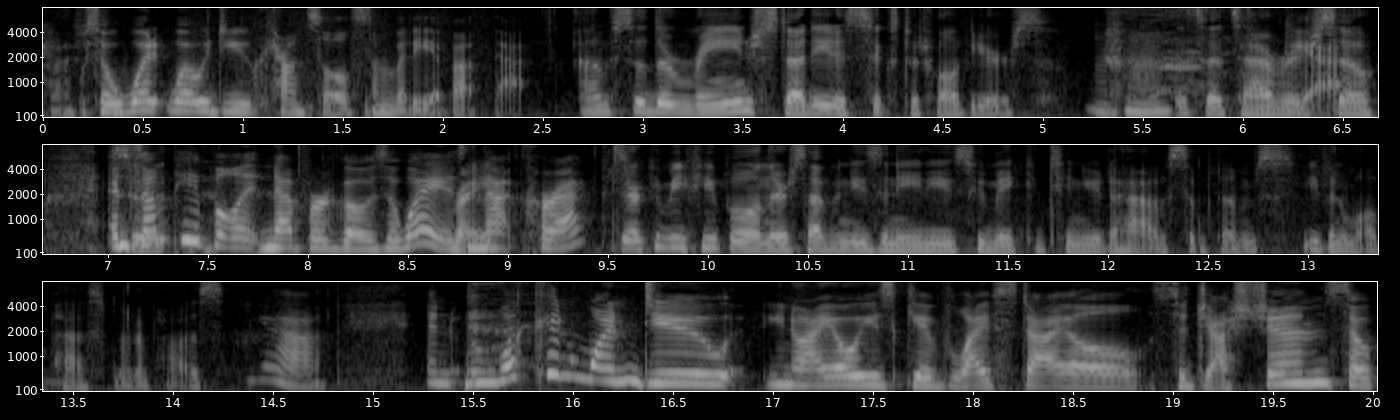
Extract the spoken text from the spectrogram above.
Question. So what what would you counsel somebody about that? Um, so the range studied is six to twelve years. Mm-hmm. That's that's average. Yeah. So, and so, some people it never goes away. Isn't right. that correct? There can be people in their seventies and eighties who may continue to have symptoms even well past menopause. Yeah, and, and what can one do? You know, I always give lifestyle suggestions. So,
